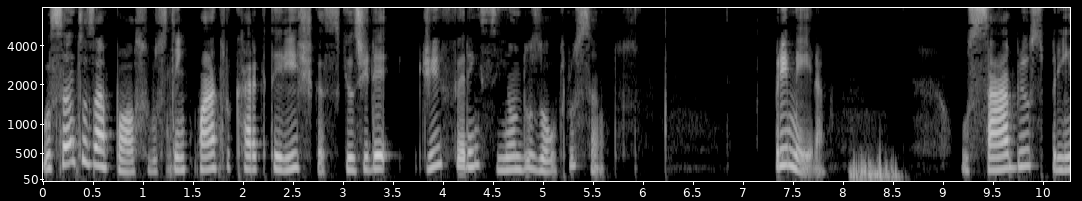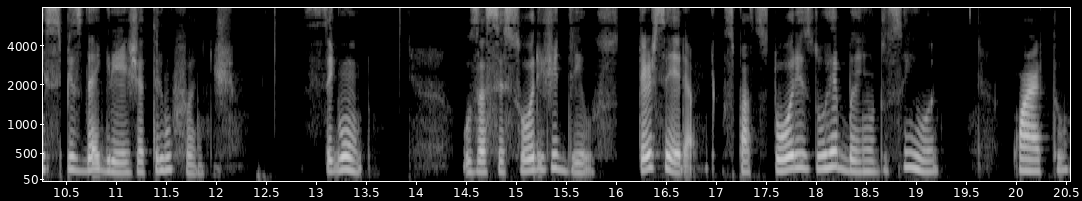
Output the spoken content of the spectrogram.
Os santos apóstolos têm quatro características que os diferenciam dos outros santos. Primeira, os sábios príncipes da igreja triunfante. Segundo, os assessores de Deus. Terceira, os pastores do rebanho do Senhor. Quarto,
